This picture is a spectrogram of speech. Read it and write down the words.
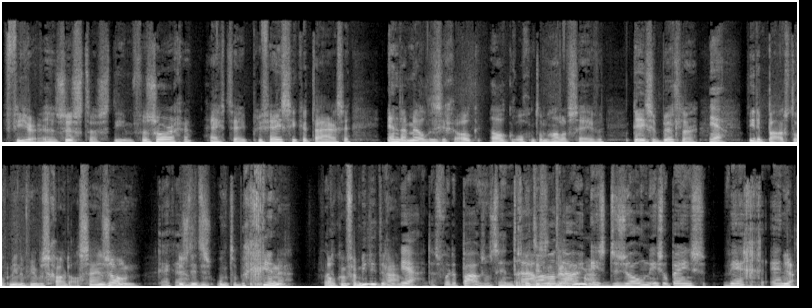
vier uh, zusters die hem verzorgen. Hij heeft twee privésecretarissen. En daar meldde zich ook elke ochtend om half zeven deze butler... Ja. die de paus toch min of meer beschouwde als zijn zoon. dus dit is om te beginnen ook een familiedrama. Ja, dat is voor de paus ontzettend drama. Is want nou is de zoon is opeens weg en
